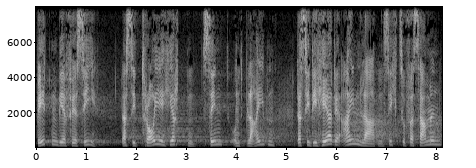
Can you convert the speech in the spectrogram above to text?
Beten wir für sie, dass sie treue Hirten sind und bleiben, dass sie die Herde einladen, sich zu versammeln,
